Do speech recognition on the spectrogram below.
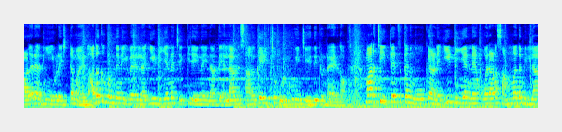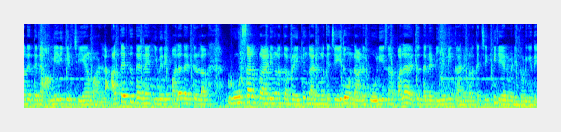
വളരെയധികം ഇവളെ ഇഷ്ടമായിരുന്നു. അതൊക്കെ കൊണ്ട് തന്നെ ഇവരെല്ലാം ഈ ഡി എൻ എ ചെക്ക് ചെയ്യുന്നതിന്റെ അകത്ത് എല്ലാവരും സഹകരിച്ചു കൊടുക്കുകയും ചെയ്തിട്ടുണ്ടായിരുന്നു. മറിച്ച് ഇത്തരത്തിൽ തന്നെ നോക്കുകയാണ് ഈ ഡി എൻ എ ഒരാളെ സമ്മതമില്ലാതെ തന്നെ അമേരിക്കയിൽ ചെയ്യാൻ പാടില്ല. അത്തരത്തിൽ തന്നെ ഇവർ പലതരത്തിലുള്ള റൂൾസ് ആൻഡ് കാര്യങ്ങളൊക്കെ ബ്രേക്കും കാര്യങ്ങളൊക്കെ ചെയ്തുകൊണ്ടാണ് പോലീസർ പലതരത്തിൽ തന്നെ ഡി എൻ എയും കാര്യങ്ങളൊക്കെ ചെക്ക് ചെയ്യാൻ വേണ്ടി തുടങ്ങിയത്.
